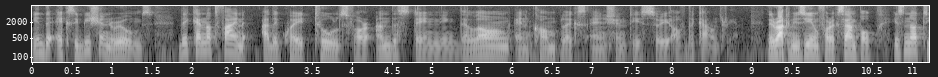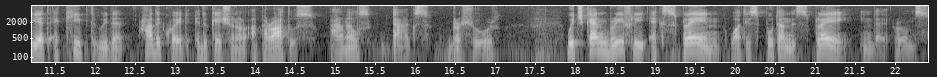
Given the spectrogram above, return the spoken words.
In the exhibition rooms, they cannot find adequate tools for understanding the long and complex ancient history of the country. The Iraq Museum, for example, is not yet equipped with an adequate educational apparatus, panels, tags, brochures, which can briefly explain what is put on display in the rooms.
